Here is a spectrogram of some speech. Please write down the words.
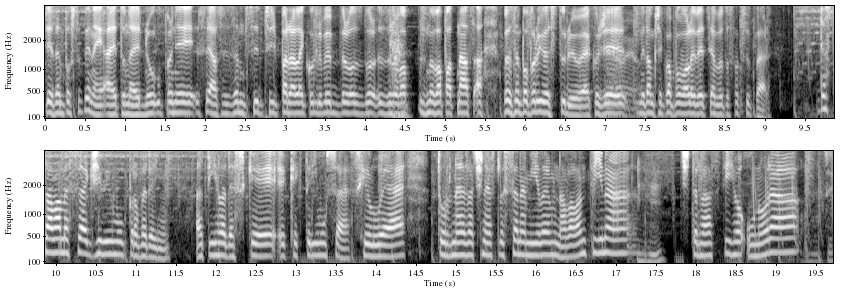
je ten postup jiný a je to najednou úplně, já si- jsem si připadal, jako kdyby bylo zno- znova, znova 15 a byl jsem poprvé ve studiu, jakože mi tam překvapovaly věci a bylo to fakt super. Dostáváme se k živému provedení eh, téhle desky, ke kterému se schyluje. Turné začne, jestli se nemýlim, na Valentína Mhm. 14. února Moci.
